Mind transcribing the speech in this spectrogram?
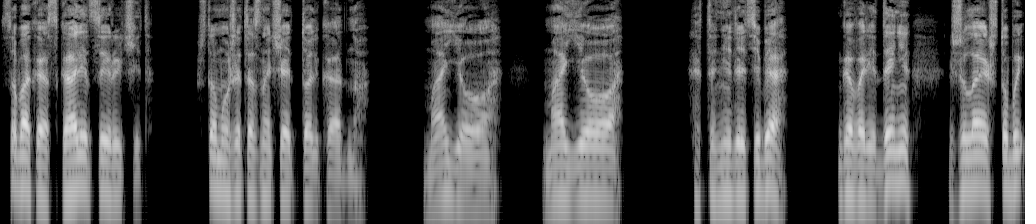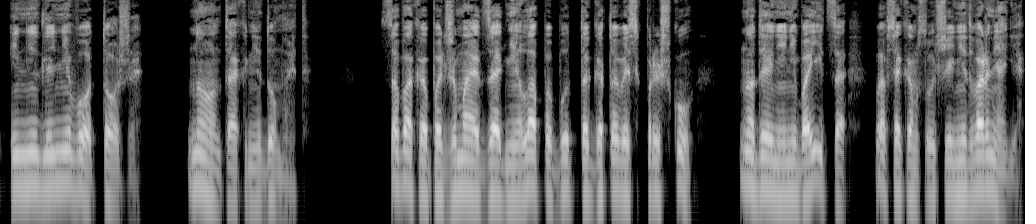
Собака скалится и рычит, что может означать только одно. «Моё! Моё!» «Это не для тебя», — говорит Дэнни, желая, чтобы и не для него тоже. Но он так не думает. Собака поджимает задние лапы, будто готовясь к прыжку, но Дэнни не боится, во всяком случае, не дворняги.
